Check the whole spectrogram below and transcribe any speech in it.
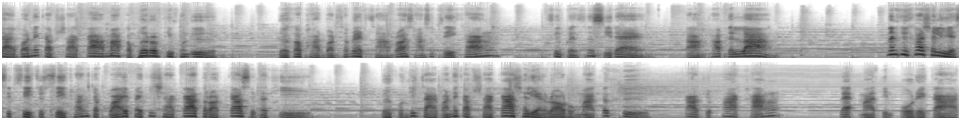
จ่ายบอลให้กับชาก้ามากกว่าเพื่อนร่วมทีมคนอื่น โดยเขาผ่านบอลสำเร็จ 334 ครั้ง ซึ่งเป็นเส้นสีแดงตามภาพด้านล่าง นั่นคือค่าเฉลี่ย 14.4 ครั้งจากไว้ไปที่ชาก้าตลอด 90 นาที โดยคนที่จ่ายบอลให้กับชาก้าเฉลี่ยรองลงมาก็คือ 9.5 ครั้ง และมาตินโอเดกาด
